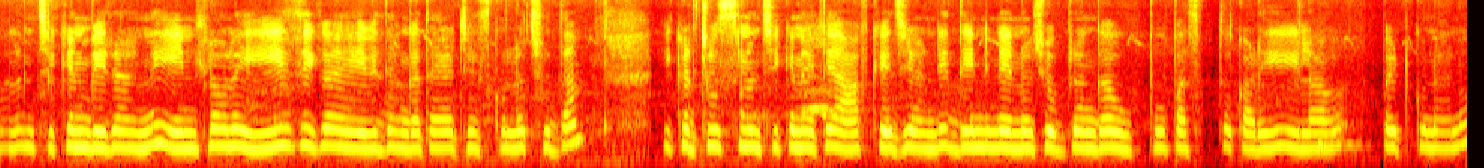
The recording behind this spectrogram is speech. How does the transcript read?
మనం చికెన్ బిర్యానీని ఇంట్లోనే ఈజీగా ఏ విధంగా తయారు చేసుకోవాలో చూద్దాం. ఇక్కడ చూస్తున్న చికెన్ అయితే హాఫ్ కేజీ అండి. దీన్ని నేను శుభ్రంగా ఉప్పు పసుపుతో కడిగి ఇలా పెట్టుకున్నాను.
